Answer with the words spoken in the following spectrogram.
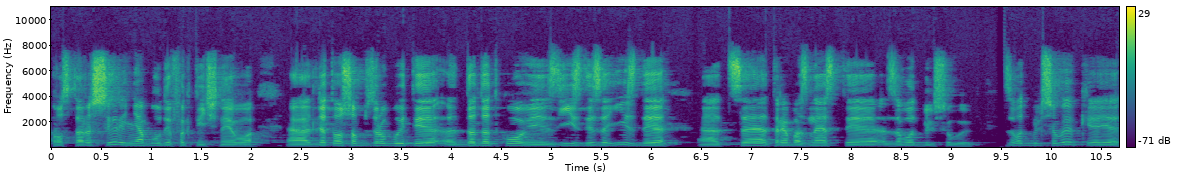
просто розширення буде фактично його. Для того, щоб зробити додаткові з'їзди-заїзди, це треба знести завод більшовик. Завод більшовик е,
